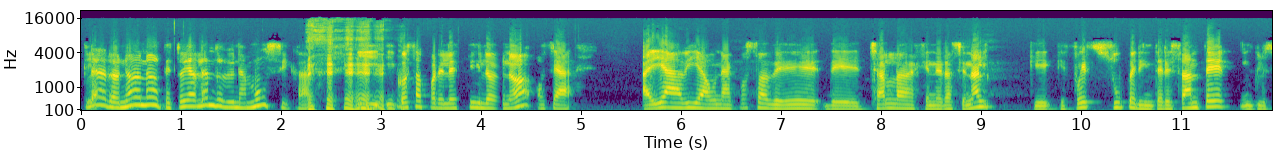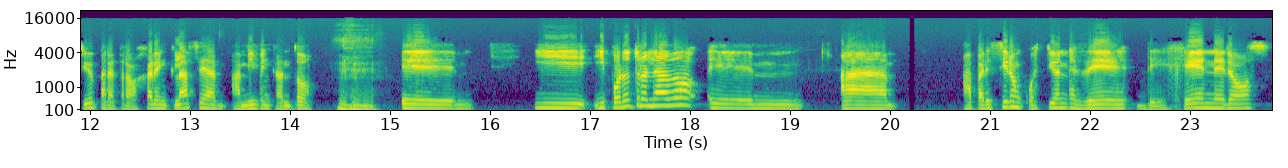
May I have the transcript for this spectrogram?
Claro, no, no, te estoy hablando de una música y, cosas por el estilo, ¿no? O sea, ahí había una cosa de, charla generacional que, fue súper interesante, inclusive para trabajar en clase, a, mí me encantó. Eh, y, por otro lado, eh, aparecieron cuestiones de, de géneros,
